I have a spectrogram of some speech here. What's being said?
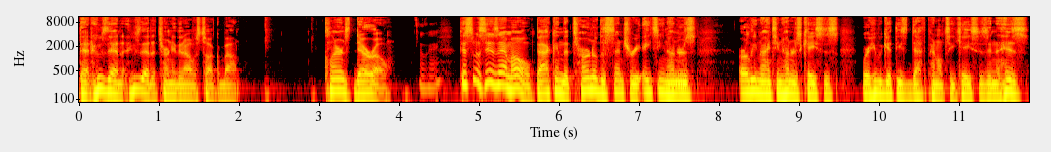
that who's that who's that attorney that I was talking about? Clarence Darrow. okay. This was his MO back in the turn of the century, 1800s, early 1900s cases where he would get these death penalty cases. And his,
